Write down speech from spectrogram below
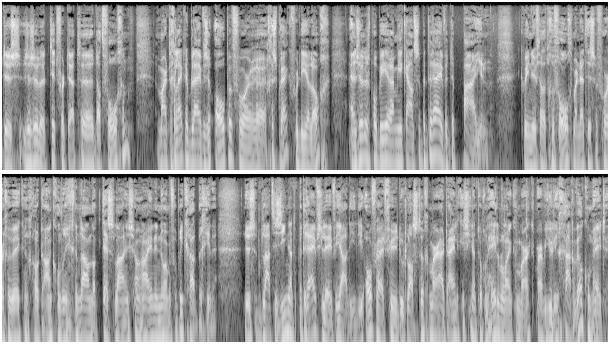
Dus ze zullen tit voor tat uh, dat volgen. Maar tegelijkertijd blijven ze open voor uh, gesprek, voor dialoog. En zullen ze proberen Amerikaanse bedrijven te paaien. Ik weet niet of dat het gevolgd, maar net is er vorige week een grote aankondiging gedaan dat Tesla in Shanghai een enorme fabriek gaat beginnen. Dus het laten zien dat het bedrijfsleven, ja, die, die overheid vind je doet lastig, maar uiteindelijk is China toch een hele belangrijke markt waar we jullie graag welkom heten.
